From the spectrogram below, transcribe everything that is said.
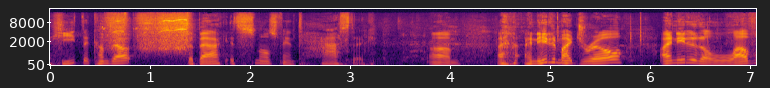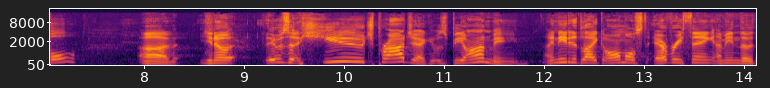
heat that comes out the back. It smells fantastic. Um, I, I, needed my drill. I needed a level. Uh, you know, it was a huge project. It was beyond me. I needed like almost everything. I mean, the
